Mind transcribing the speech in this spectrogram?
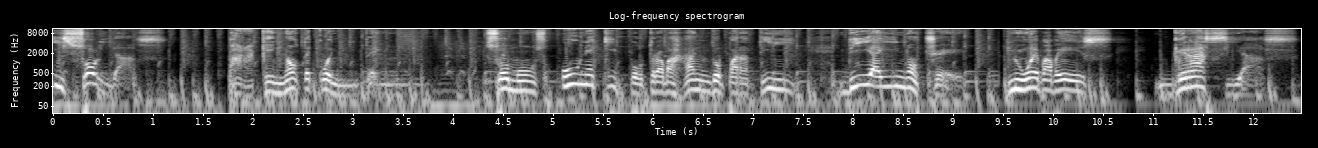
y sólidas para que no te cuenten. Somos un equipo trabajando para ti día y noche. Nueva vez, gracias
